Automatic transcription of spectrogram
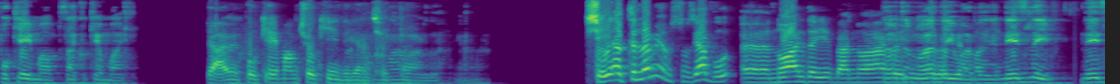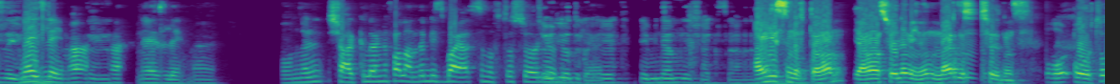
Pokemon, Psycho Kemal. ya evet Pokemon çok iyiydi Onlar gerçekten. vardı. Yani. Şeyi hatırlamıyor musunuz ya bu e, Noel dayı ben Noel tabii dayı Noel dayı vardı. Yani Nezleyim. Nezleyim. Nezleyim ha, Evet. ha Nezleyim evet. Onların şarkılarını falan da biz bayağı sınıfta söylüyorduk. Söylüyorduk. yani. Evet. Eminem'le şarkısı vardı. Hangi sınıfta lan? Yalan söylemeyin oğlum. Nerede söylediniz? O, ortaokulda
